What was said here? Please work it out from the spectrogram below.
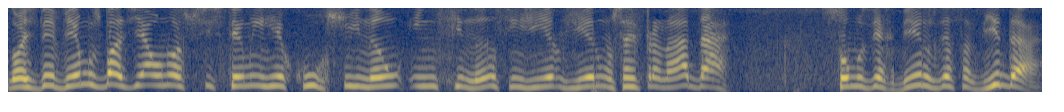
Nós devemos basear o nosso sistema em recurso e não em finança, em dinheiro. O dinheiro não serve para nada. Somos herdeiros dessa vida.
